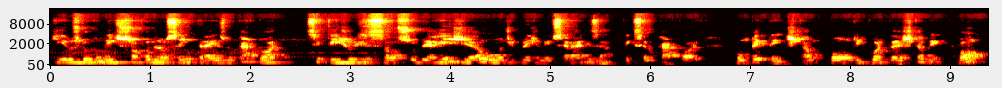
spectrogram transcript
que os documentos só poderão ser entregues no cartório se tem jurisdição sobre a região onde o empreendimento será realizado. Tem que ser no cartório competente, tá? Um ponto importante também, tá bom?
